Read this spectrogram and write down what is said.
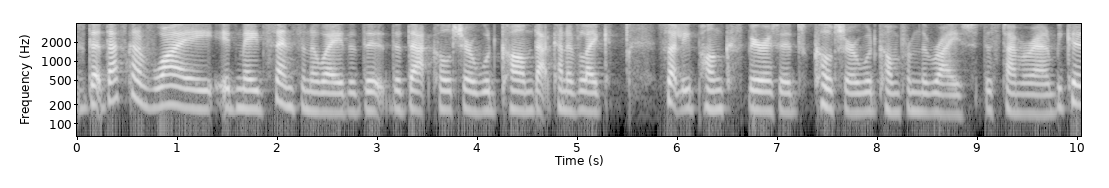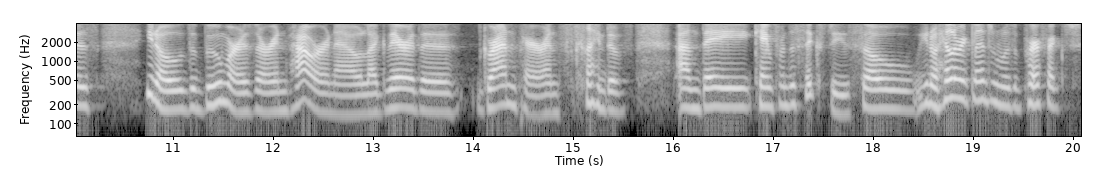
That that's kind of why it made sense in a way that the, that that culture would come, that kind of like slightly punk spirited culture would come from the right this time around. Because you know the boomers are in power now. Like they're the grandparents kind of. And they came from the 60s so you know Hillary Clinton was a perfect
